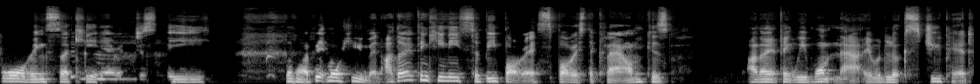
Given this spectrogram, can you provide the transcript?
boring Sir Keir and just be, know, a bit more human. I don't think he needs to be Boris, Boris the clown, because I don't think we want that. It would look stupid,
